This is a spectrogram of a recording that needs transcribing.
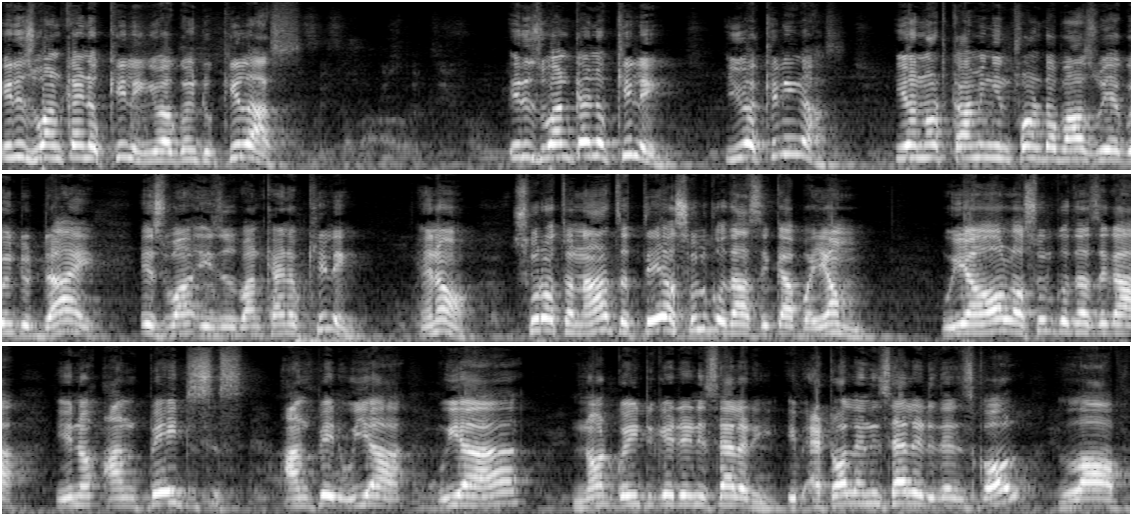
It is one kind of killing. You are going to kill us. It is one kind of killing. You are killing us. You are not coming in front of us, we are going to die. Is one, is one kind of killing. You know. Suratanath te asulko dasika bayam. We are all asulko dasika, you know, unpaid, unpaid. We are, we are not going to get any salary. If at all any salary, that is called love,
